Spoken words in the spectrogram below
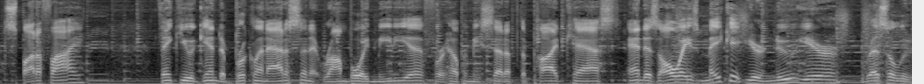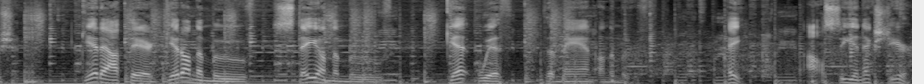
Spotify. Thank you again to Brooklyn Addison at Rhomboid Media for helping me set up the podcast. And as always, make it your New Year resolution. Get out there, get on the move, stay on the move, get with the man on the move. Hey, I'll see you next year.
